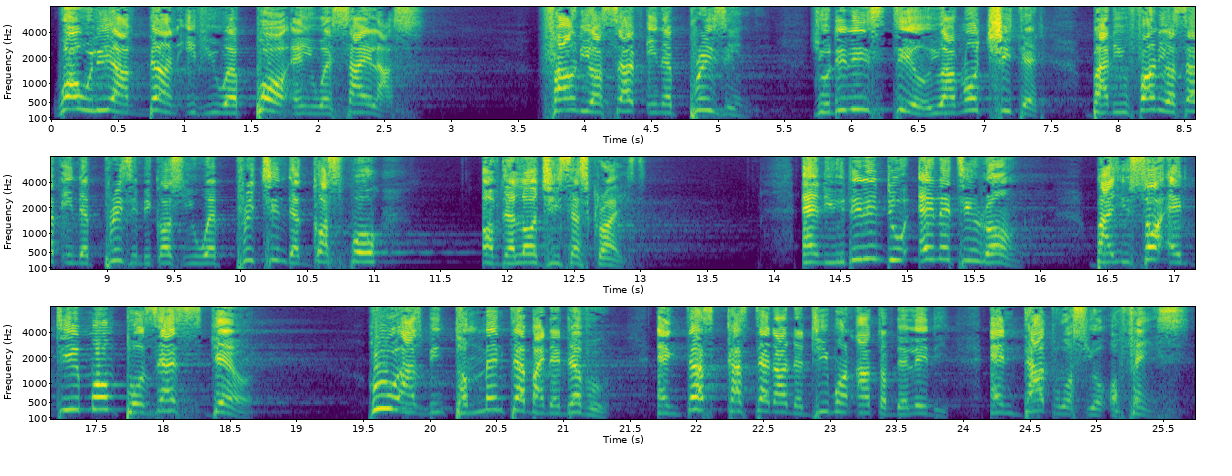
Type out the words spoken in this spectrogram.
What would you have done if you were Paul and you were Silas? Found yourself in a prison. You didn't steal, you have not cheated, but you found yourself in the prison because you were preaching the gospel of the Lord Jesus Christ. And you didn't do anything wrong, but you saw a demon possessed girl who has been tormented by the devil and just casted out the demon out of the lady. And that was your offense.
